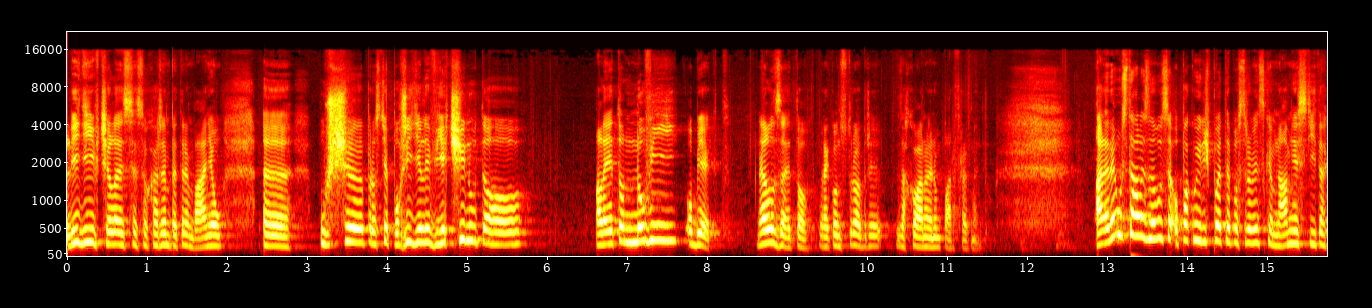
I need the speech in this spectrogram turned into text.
lidí v čele se sochařem Petrem Váňou už prostě pořídili většinu toho, ale je to nový objekt. Nelze to rekonstruovat, protože je zachováno jenom pár fragmentů. Ale neustále znovu se opakují, když pojete po Stroměstském náměstí, tak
